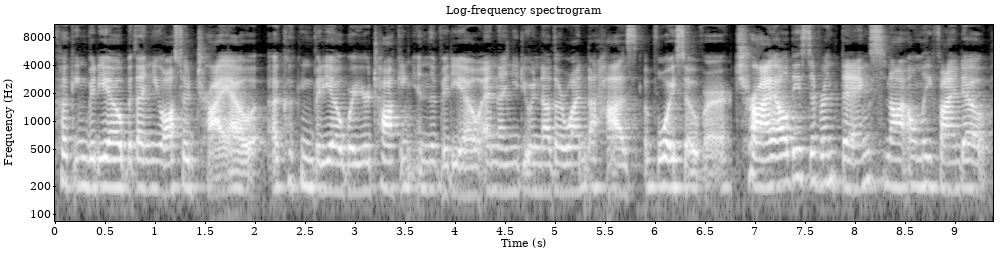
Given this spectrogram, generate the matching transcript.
cooking video, but then you also try out a cooking video where you're talking in the video, and then you do another one that has a voiceover. Try all these different things to not only find out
